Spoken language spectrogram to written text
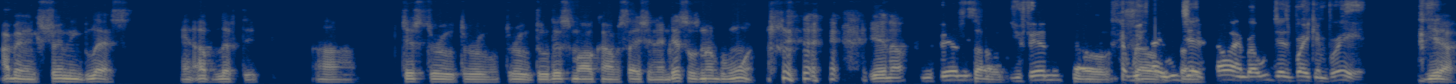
I've been extremely blessed and uplifted uh, just through through through through this small conversation, and this was number one. you know, you feel me? So you feel me? So, we, so, hey, we so, just starting, bro. We just breaking bread. Yeah.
